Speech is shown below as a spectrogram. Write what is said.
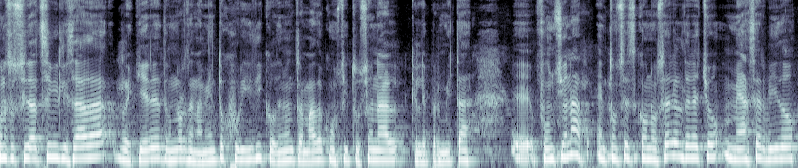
Una sociedad civilizada requiere de un ordenamiento jurídico, de un entramado constitucional que le permita eh, funcionar. Entonces, conocer el derecho me ha servido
